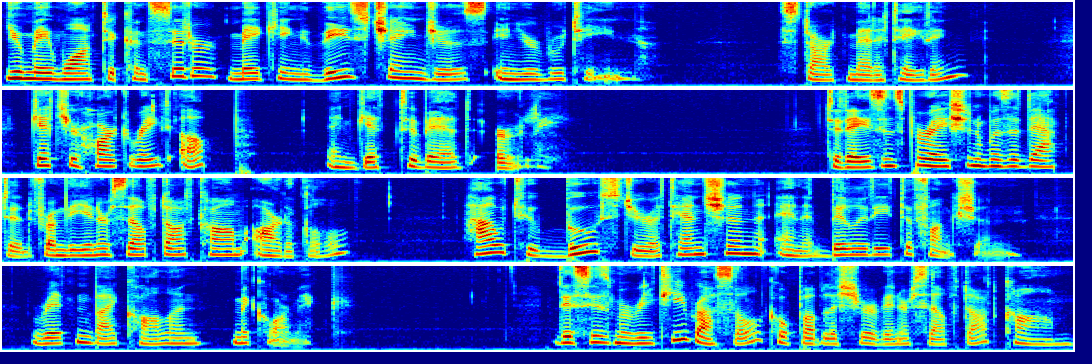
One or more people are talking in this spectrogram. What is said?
you may want to consider making these changes in your routine. Start meditating, get your heart rate up, and get to bed early. Today's inspiration was adapted from the InnerSelf.com article, How to Boost Your Attention and Ability to Function, written by Colin McCormick. This is Marie T. Russell, co publisher of InnerSelf.com,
